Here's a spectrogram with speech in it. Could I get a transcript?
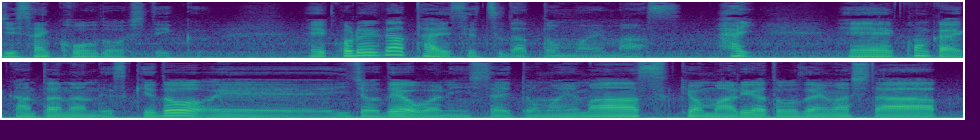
実際に行動していく、えー、これが大切だと思います。はい、え今回簡単なんですけど、え以上で終わりにしたいと思います。今日もありがとうございました。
